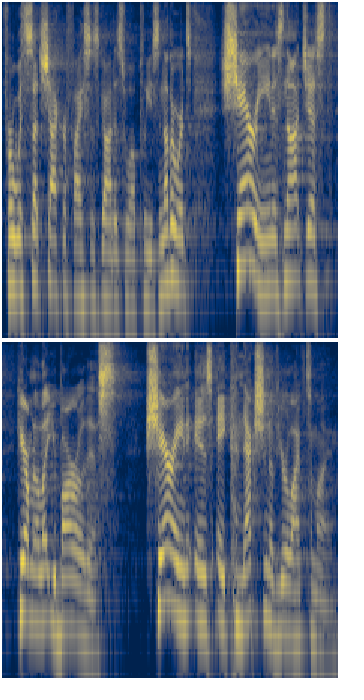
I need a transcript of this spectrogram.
for with such sacrifices God is well pleased. In other words, sharing is not just, here, I'm going to let you borrow this. Sharing is a connection of your life to mine.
